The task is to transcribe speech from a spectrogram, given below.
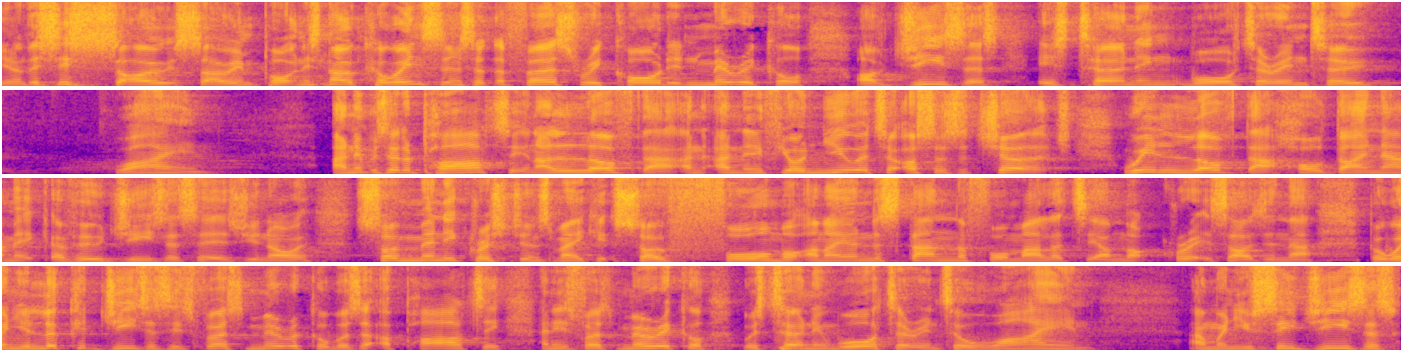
You know, this is so, so important. It's no coincidence that the first recorded miracle of Jesus is turning water into wine. And it was at a party, and I love that. And, and if you're newer to us as a church, we love that whole dynamic of who Jesus is. You know, so many Christians make it so formal, and I understand the formality. I'm not criticizing that. But when you look at Jesus, his first miracle was at a party, and his first miracle was turning water into wine. And when you see Jesus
